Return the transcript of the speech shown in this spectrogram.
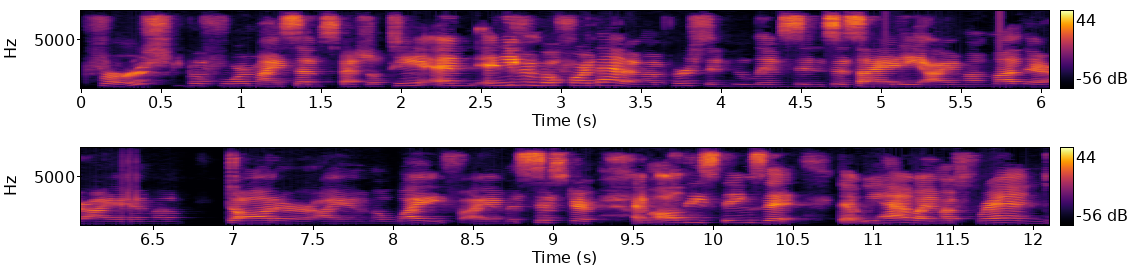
first before my subspecialty and and even before that i'm a person who lives in society i'm a mother i am a daughter i am a wife i am a sister i'm all these things that that we have i'm a friend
